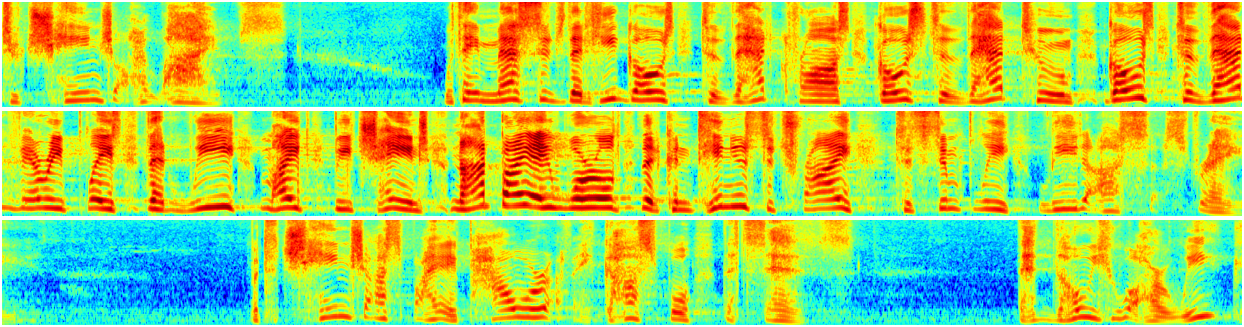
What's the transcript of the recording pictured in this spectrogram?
to change our lives with a message that he goes to that cross, goes to that tomb, goes to that very place that we might be changed, not by a world that continues to try to simply lead us astray, but to change us by a power of a gospel that says that though you are weak,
